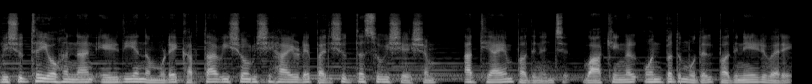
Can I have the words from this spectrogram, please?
വിശുദ്ധ യോഹന്നാൻ എഴുതിയ നമ്മുടെ കർത്താവിശോമിഷിഹായുടെ പരിശുദ്ധ സുവിശേഷം അധ്യായം പതിനഞ്ച്. വാക്യങ്ങൾ ഒൻപത് മുതൽ പതിനേഴ് വരെ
